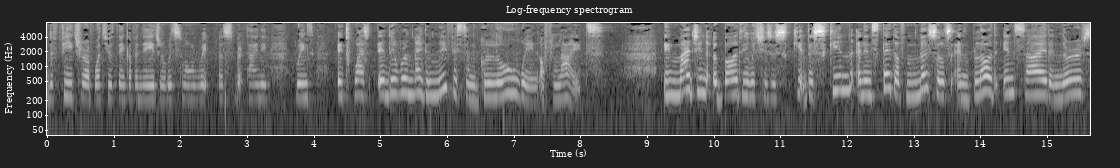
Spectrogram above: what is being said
the feature of what you think of an angel with small, wi- uh, tiny wings. It was, and they were magnificent, glowing of light. Imagine a body which is ski- the skin, and instead of muscles and blood inside and nerves,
